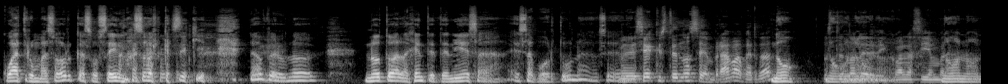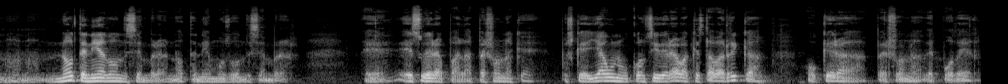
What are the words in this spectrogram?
cuatro mazorcas o seis mazorcas. aquí. No, pero no, no toda la gente tenía esa, esa fortuna. o sea, Me decía que usted no sembraba, ¿verdad? no, no, Usted no, le dedicó a la siembra. No, no, no, no. No tenía dónde sembrar, no teníamos dónde sembrar. Eh, eso era para la persona que, pues que ya uno consideraba que estaba rica o que era persona de poder.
